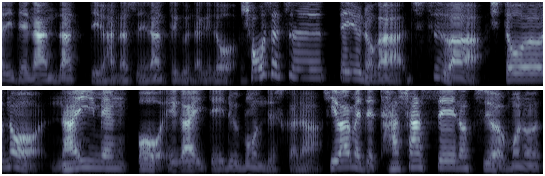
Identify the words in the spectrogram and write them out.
り手なんだっていう話になってくるんだけど、小説っていうのが実は人の内面を描いているもんですから、極めて他者性の強いもの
